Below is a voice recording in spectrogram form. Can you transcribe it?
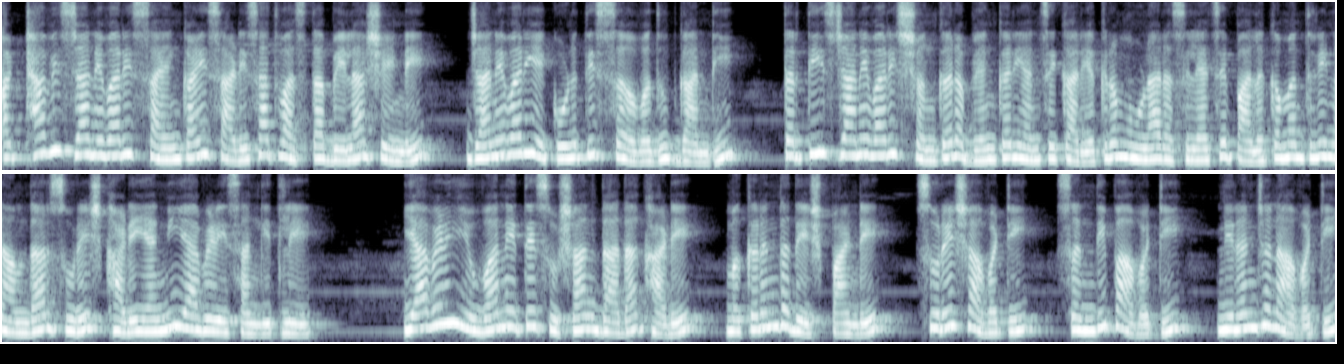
अठ्ठावीस जानेवारी सायंकाळी साडेसात वाजता बेला शेंडे जानेवारी एकोणतीस स अवधूत गांधी तर तीस जानेवारी शंकर अभ्यंकर यांचे कार्यक्रम होणार असल्याचे पालकमंत्री नामदार सुरेश खाडे यांनी यावेळी सांगितले. यावेळी युवा नेते सुशांत दादा खाडे मकरंद देशपांडे सुरेश आवटी संदीप आवटी निरंजन आवटी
